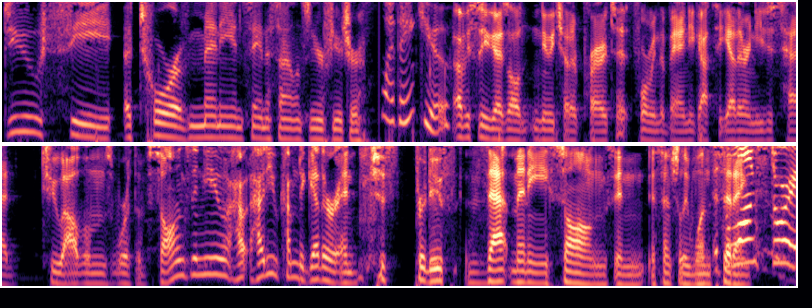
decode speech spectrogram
do see a tour of many insane asylums in your future. Why? Thank you. Obviously, you guys all knew each other prior to forming the band. You got together and you just had two albums worth of songs in you. How, how do you come together and just produce that many songs in essentially one It's sitting? a long story.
